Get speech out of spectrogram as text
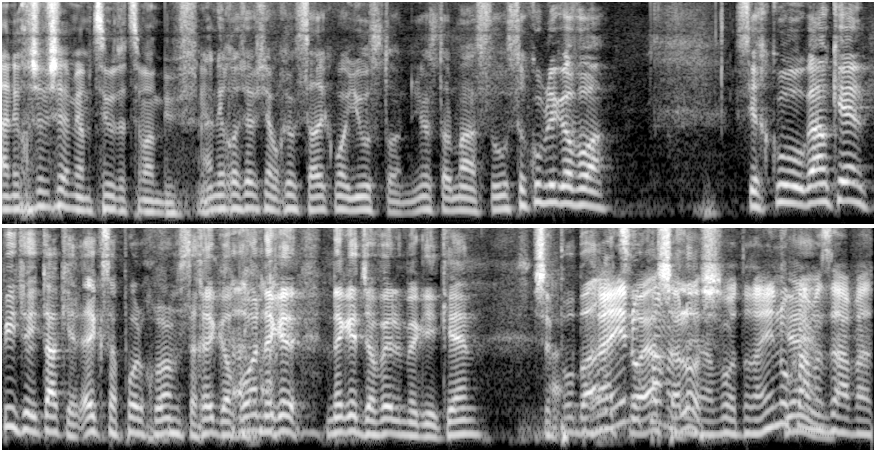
אני חושב שהם ימציאו את עצמם מבפנים. אני חושב שהם הולכים לשחק כמו יוסטון. יוסטון מה עשו? שיחקו בלי גבוה. שיחקו גם כן, פי.ג'יי טאקר, אקס הפועל חולון משחק גבוה נגד- נגד ג'אוול מגי, כן? שפה בארץ ראינו הוא היה כמה זה שלוש. עבוד, ראינו כן. כמה זה עבד.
